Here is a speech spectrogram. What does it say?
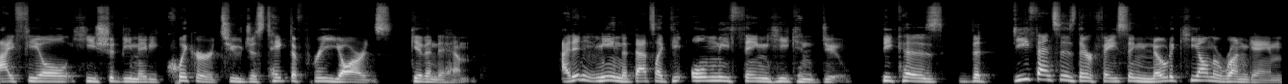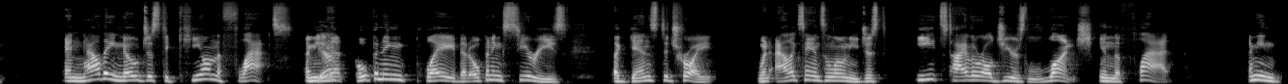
I feel he should be maybe quicker to just take the free yards given to him, I didn't mean that that's like the only thing he can do because the defenses they're facing know to key on the run game. And now they know just to key on the flats. I mean, yeah. that opening play, that opening series against Detroit, when Alex Anzalone just eats Tyler Allgeier's lunch in the flat, I mean,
